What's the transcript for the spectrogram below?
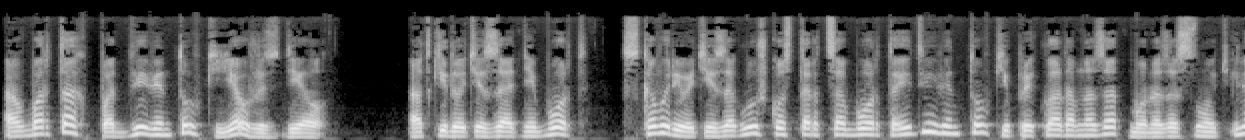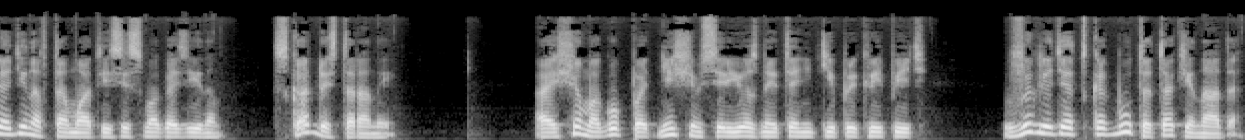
А в бортах под две винтовки я уже сделал. Откидывайте задний борт, Сковыривайте заглушку с торца борта, и две винтовки прикладом назад можно засунуть, или один автомат, если с магазином, с каждой стороны. А еще могу под днищем серьезные тайники прикрепить. Выглядят, как будто так и надо.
